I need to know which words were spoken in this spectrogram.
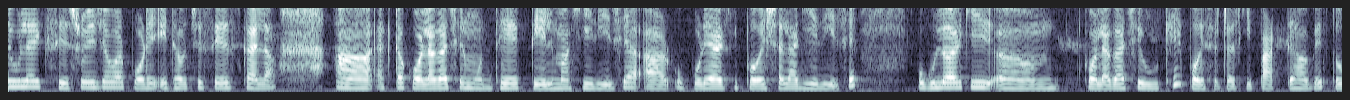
ইউ লাইক শেষ হয়ে যাওয়ার পরে এটা হচ্ছে শেষ খেলা। একটা কলা গাছের মধ্যে তেল মাখিয়ে দিয়েছে আর উপরে আর কি পয়সা লাগিয়ে দিয়েছে। ওগুলো আর কি কলা গাছে উঠে পয়সাটা আর কি পারতে হবে। তো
